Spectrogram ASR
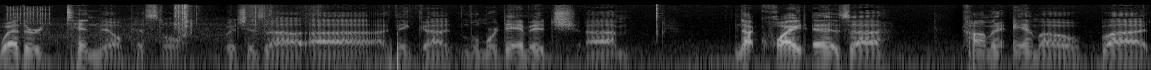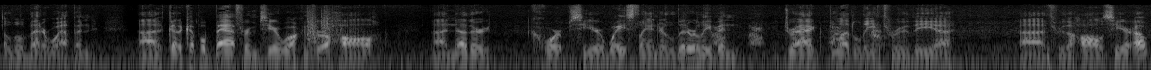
weathered 10 mil pistol, which is uh, uh, I think a little more damage, um, not quite as common ammo, but a little better weapon. got a couple bathrooms here, walking through a hall. another corpse here, Wastelander, literally been dragged bloodily through the uh, uh, through the halls here. Oh,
